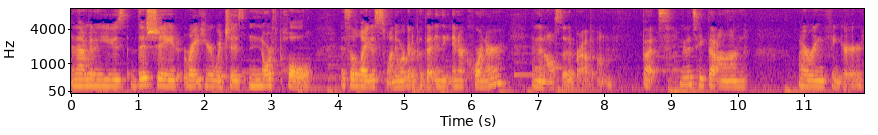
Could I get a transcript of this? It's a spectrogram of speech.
And then I'm gonna use this shade right here, which is North Pole. It's the lightest one, and we're gonna put that in the inner corner and then also the brow bone. But I'm gonna take that on my ring finger.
